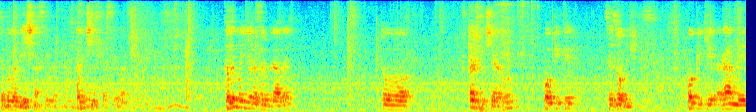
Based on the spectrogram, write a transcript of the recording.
Це була вічна сила, то чиста сила. Коли ми її розробляли, то в першу чергу опіки це зовнішні. Опіки, рани,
